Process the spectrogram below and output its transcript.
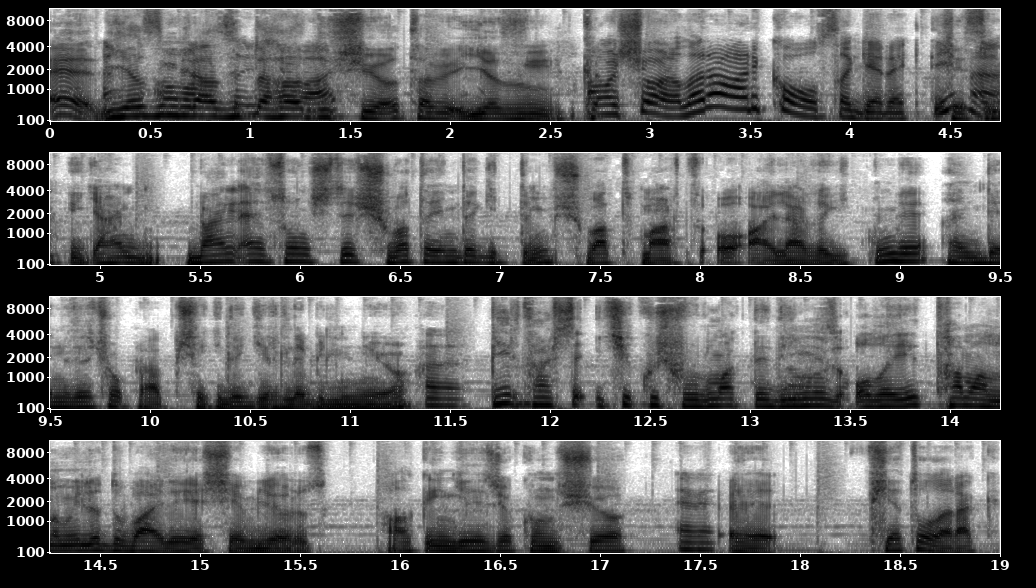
Evet yazın birazcık daha var. düşüyor. Tabii yazın Ama şu aralar harika olsa gerek değil mi? kesinlikle. Yani ben en son işte Şubat ayında gittim. Şubat, Mart o aylarda gittim ve hani denize çok rahat bir şekilde girilebiliniyor. Evet. Bir taşla iki kuş vurmak dediğimiz olayı tam anlamıyla Dubai'de yaşayabiliyoruz. Halk İngilizce konuşuyor. Evet. Ee, fiyat olarak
